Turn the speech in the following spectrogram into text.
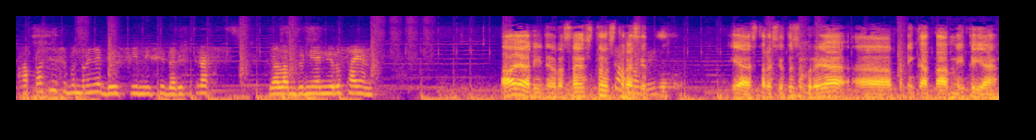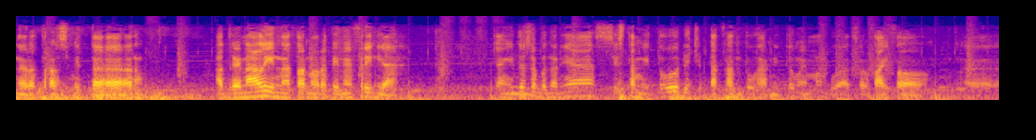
apa sih sebenarnya definisi dari stres dalam dunia neuroscience Oh ya di neuroscience tuh Itu stres itu ya stres itu sebenarnya eh, peningkatan itu ya neurotransmitter adrenalin atau norepinefrin ya. Yang itu Hmm. sebenarnya sistem itu diciptakan Tuhan itu memang buat survival. Eh,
